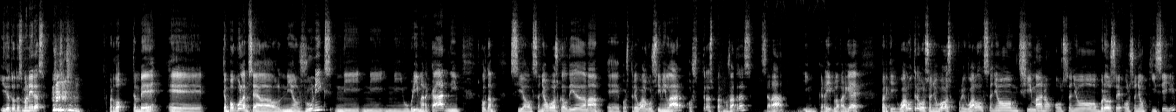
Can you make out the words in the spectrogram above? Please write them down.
I de totes maneres, perdó, també eh, tampoc volem ser el, ni els únics, ni, ni, ni obrir mercat, ni... Escolta'm, si el senyor Bosch el dia de demà eh, pues, treu alguna similar, ostres, per nosaltres serà increïble. Per què? Perquè igual ho treu el senyor Bosch, però igual el senyor Shimano o el senyor Brose o el senyor qui sigui,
